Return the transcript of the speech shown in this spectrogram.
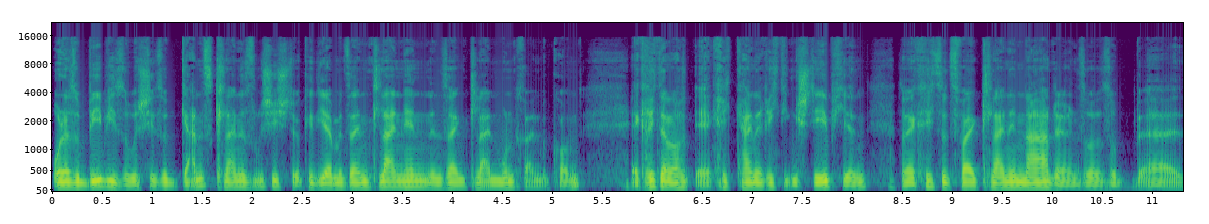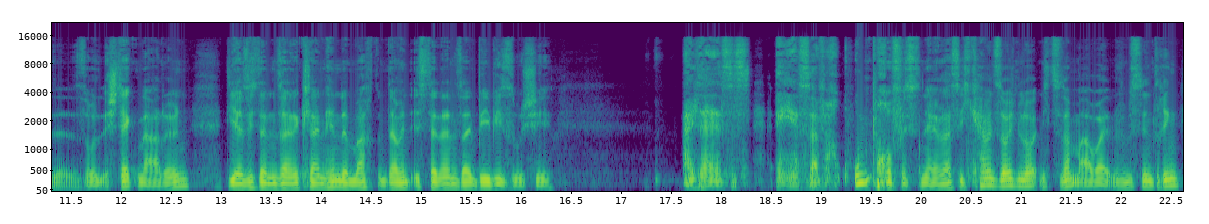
oder so Baby-Sushi, so ganz kleine Sushi-Stücke, die er mit seinen kleinen Händen in seinen kleinen Mund reinbekommt. Er kriegt dann auch, er kriegt keine richtigen Stäbchen, sondern er kriegt so zwei kleine Nadeln, so so äh, so Stecknadeln, die er sich dann in seine kleinen Hände macht und damit isst er dann sein Baby-Sushi. Alter, es ist, ey, es ist einfach unprofessionell, was? Ich kann mit solchen Leuten nicht zusammenarbeiten. Wir müssen dringend,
